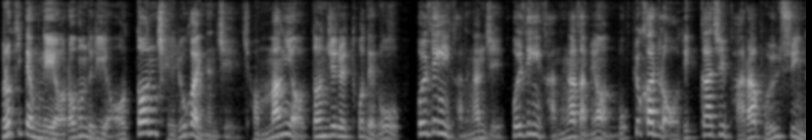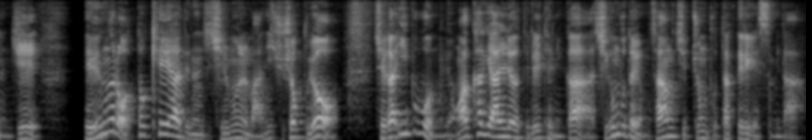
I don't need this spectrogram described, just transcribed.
그렇기 때문에 여러분들이 어떤 재료가 있는지, 전망이 어떤지를 토대로 홀딩이 가능한지, 홀딩이 가능하다면 목표가를 어디까지 바라볼 수 있는지, 대응을 어떻게 해야 되는지 질문을 많이 주셨고요. 제가 이 부분 명확하게 알려드릴 테니까 지금부터 영상 집중 부탁드리겠습니다.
